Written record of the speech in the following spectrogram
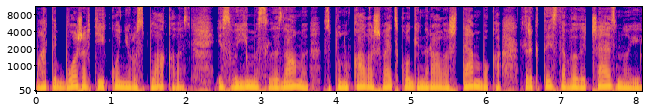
Мати Божа в тій коні розплакалась і своїми слезами спонукала шведського генерала Штембока зректися величезної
